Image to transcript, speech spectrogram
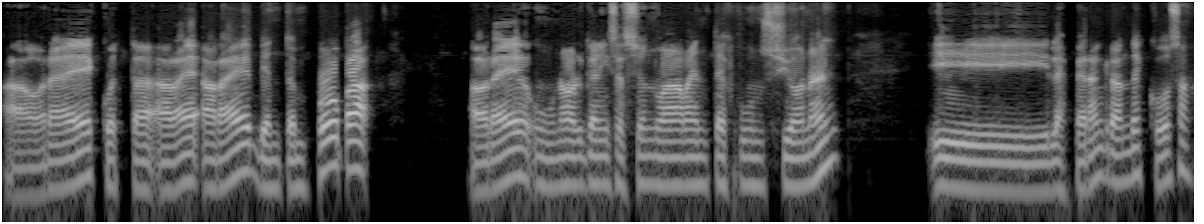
Ahora es cuesta, ahora ahora es viento en popa, Ahora es una organización nuevamente funcional y le esperan grandes cosas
